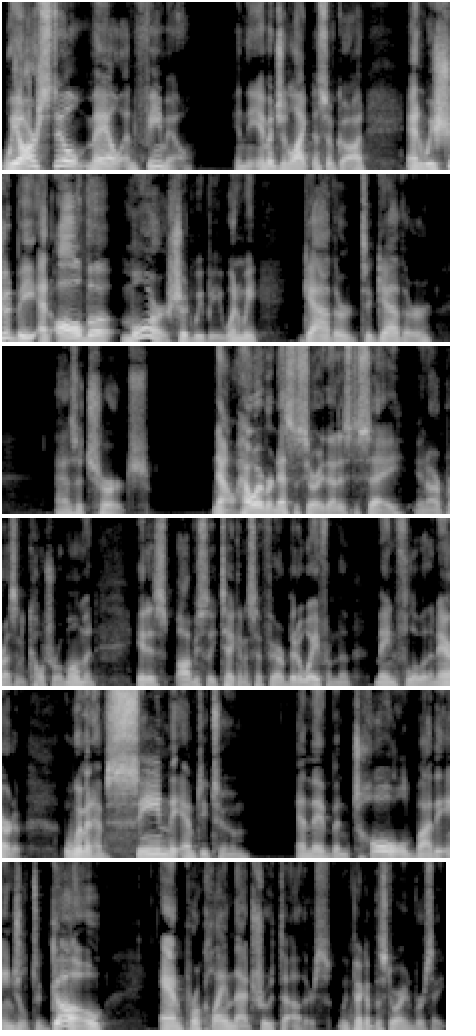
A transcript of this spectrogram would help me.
We are still male and female in the image and likeness of God, and we should be, and all the more should we be when we gather together as a church. Now, however necessary that is to say, in our present cultural moment, it has obviously taken us a fair bit away from the main flow of the narrative. The women have seen the empty tomb, and they've been told by the angel to go and proclaim that truth to others. We pick up the story in verse 8.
